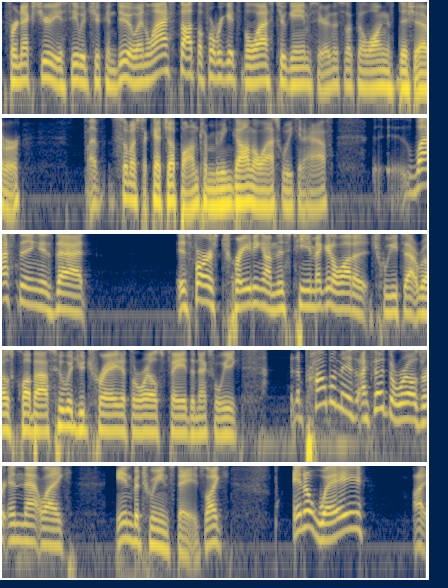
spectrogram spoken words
for next year. You see what you can do. And last thought before we get to the last two games here, and this is like the longest dish ever. I have so much to catch up on from being gone the last week and a half. Last thing is that as far as trading on this team, I get a lot of tweets at Royals Clubhouse. Who would you trade if the Royals fade the next week? The problem is, I feel like the Royals are in that like in between stage. Like, in a way, I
